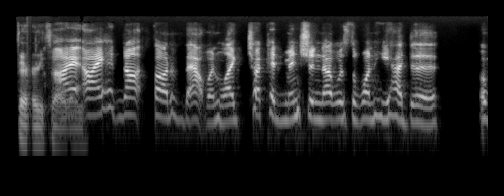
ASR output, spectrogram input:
fairy tale. I. I had not thought of that one. Like Chuck had mentioned, that was the one he had to, uh,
